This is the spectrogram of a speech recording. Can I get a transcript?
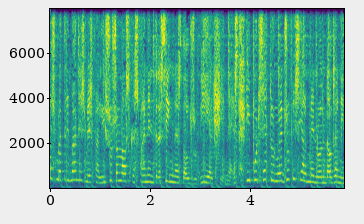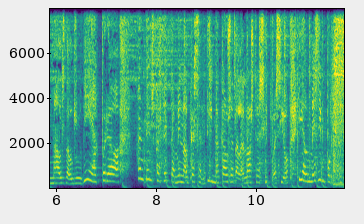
Els matrimonis més feliços són els que es fan entre signes del zodíac xinès. I potser tu no ets oficialment un dels animals del zodíac, però entens perfectament el que sentim a causa de la nostra situació. I el més important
